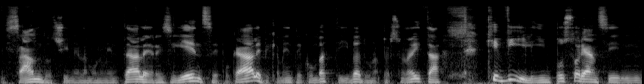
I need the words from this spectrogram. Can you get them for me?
issandoci nella monumentale resilienza epocale, epicamente combattiva, di una personalità che vili impostori, anzi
